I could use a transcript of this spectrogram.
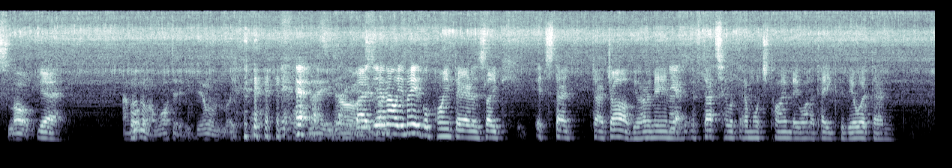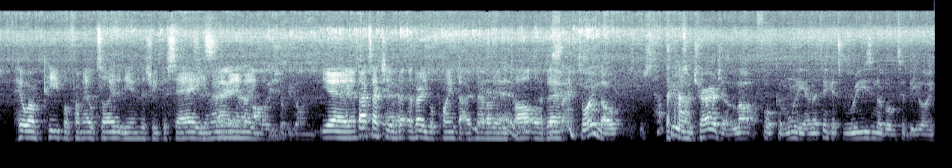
slow, yeah. and But- I don't know what they'd be doing. Like, fuck me, you know, But it's you like- know, you made a good point there. It's like it's their their job. You know what I mean? And Yeah. if that's how, how much time they want to take to do it, then who are people from outside of the industry to say? You know what I mean? Like, oh, should be done. yeah, yeah. That's actually a yeah. ve- a very good point that I've never really thought of At the there. same time, though, there's tattooers who charge a lot of fucking money, and I think it's reasonable to be like,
